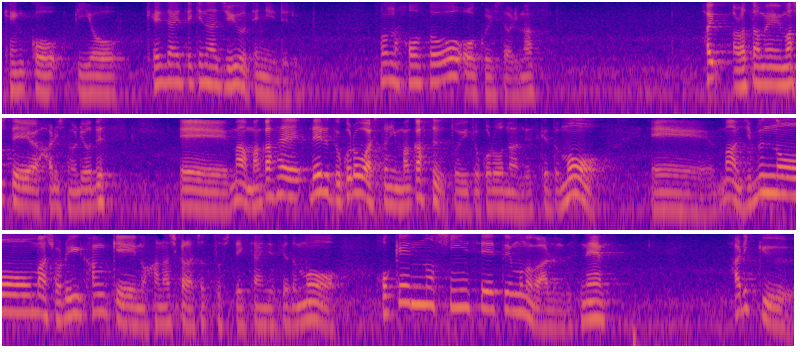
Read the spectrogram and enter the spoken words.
健康美容経済的な自由を手に入れる。そんな放送をお送りしております。はい改めましてハリ氏のりょうです。えーまあ任せれるところは人に任すというところなんですけどもえーまあ、自分の、まあ、書類関係の話からちょっとしていきたいんですけども保険の申請というものがあるんですね。ハリキュー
